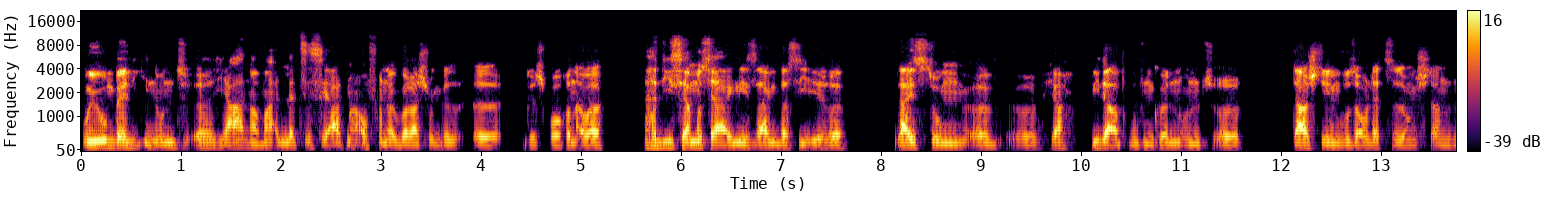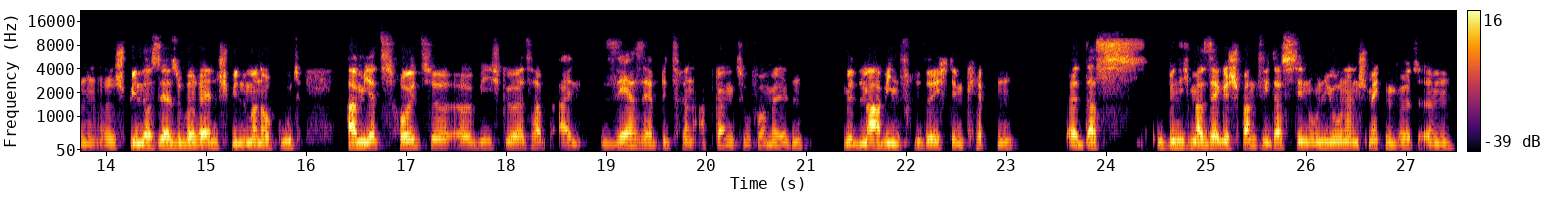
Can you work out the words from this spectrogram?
Union Berlin und äh, ja, normal, letztes Jahr hat man auch von einer Überraschung ge äh, gesprochen, aber ja, dieses Jahr muss ja eigentlich sagen, dass sie ihre Leistung äh, äh, ja, wieder abrufen können und äh, da stehen, wo sie auch letzte Saison standen. Spielen das sehr souverän, spielen immer noch gut. Haben jetzt heute, äh, wie ich gehört habe, einen sehr, sehr bitteren Abgang zu vermelden mit Marvin Friedrich, dem Captain. Äh, das bin ich mal sehr gespannt, wie das den Unionern schmecken wird. Ähm,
